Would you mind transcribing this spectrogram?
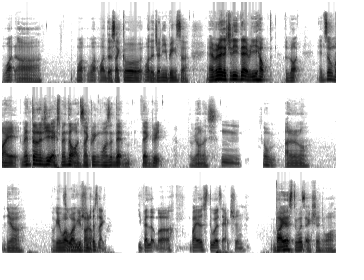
what uh what what what the cycle what the journey brings. Uh. And I realized actually that really helped a lot. And so my mental energy expended on cycling wasn't that that great, to be honest. Mm. So I don't know. Yeah. Okay, what so what have you found out? just like develop a bias towards action. Bias towards action. Wow.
